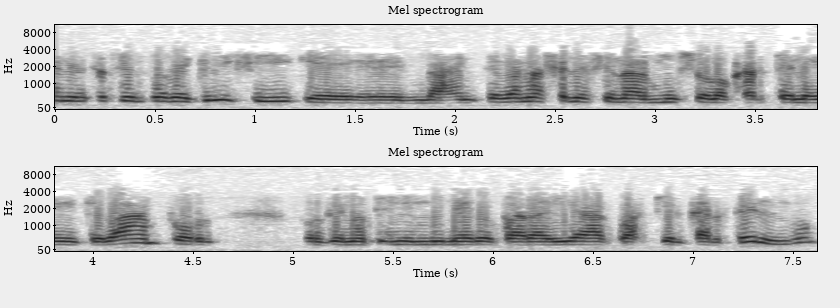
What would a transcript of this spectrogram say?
en este tiempo de crisis, que la gente van a seleccionar mucho los carteles que van por porque no tienen dinero para ir a cualquier cartel, ¿no?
